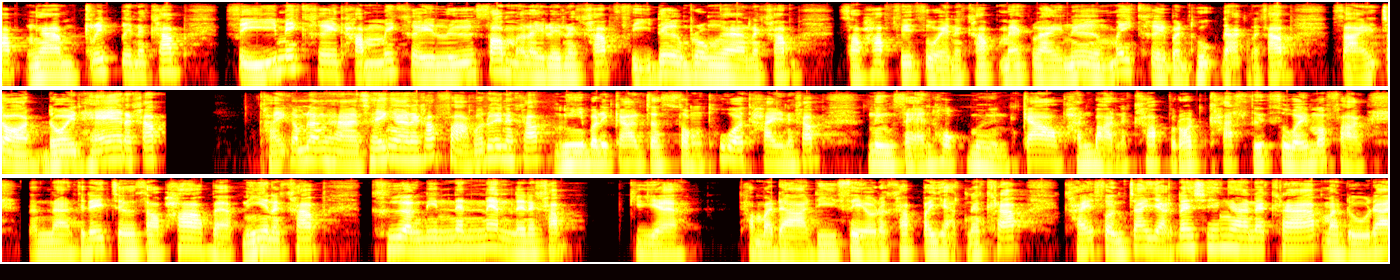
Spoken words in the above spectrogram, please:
าพงามกริบเลยนะครับ สีไม่เคยทำไม่เคยรื้อซ่อมอะไรเลยนะครับ สีเดิมโรงงานนะครับ สภาพสวยๆนะครับแม็กไลเนอร์ไม่เคยบรรทุกดักนะครับ สายจอดโดยแท้นะครับ ใครกำลังหาใช้งานนะครับฝากไว้ด้วยนะครับ มีบริการจัดส่งทั่วไทยนะครับ 169,000 บาทนะครับ รถคัสสวยๆ มาฝาก นานๆ จะได้เจอสภาพแบบนี้นะครับ เครื่องนี่แน่น ๆ เลยนะครับ เกียร์ธรรมดาดีเซลนะครับ ประหยัดนะครับ ใครสนใจอยากได้ใช้งานนะครับ มาดูได้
